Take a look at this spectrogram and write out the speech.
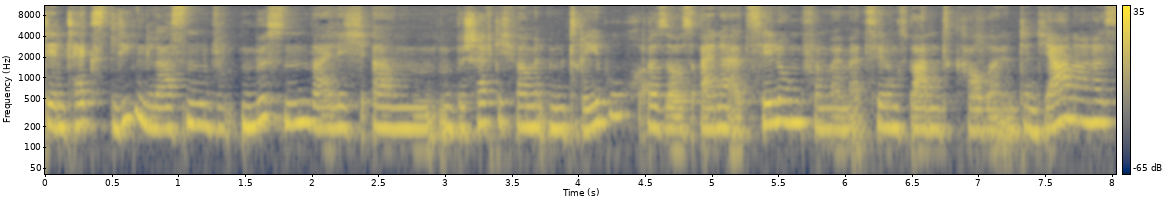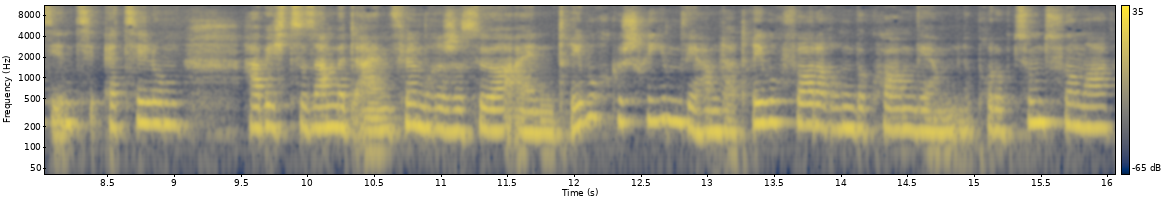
den Text liegen lassen müssen, weil ich ähm, beschäftigt war mit einem Drehbuch, also aus einer Erzählung von meinem Erzählungsband Cowboy und Indianer heißt die Erzählung, habe ich zusammen mit einem Filmregisseur ein Drehbuch geschrieben. Wir haben da Drehbuchförderung bekommen, wir haben eine Produktionsfirma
